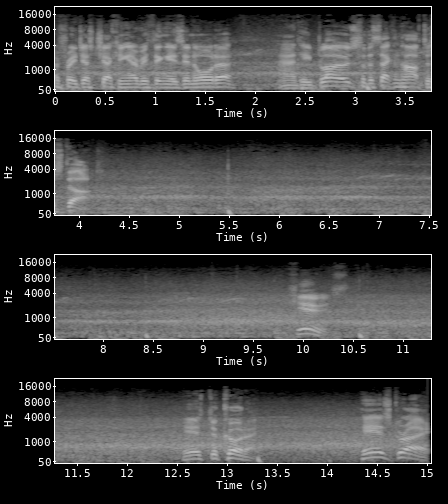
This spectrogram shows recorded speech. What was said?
Referee just checking everything is in order. And he blows for the second half to start. Hughes. Here's Doucouré. Here's Gray.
